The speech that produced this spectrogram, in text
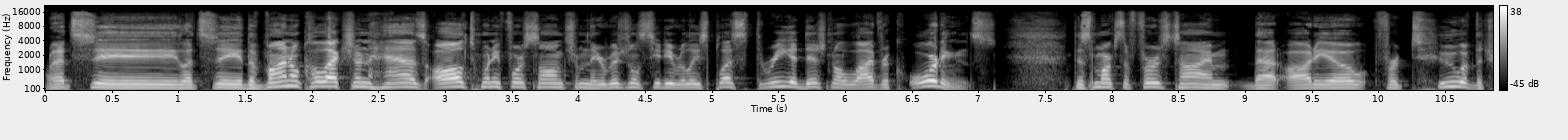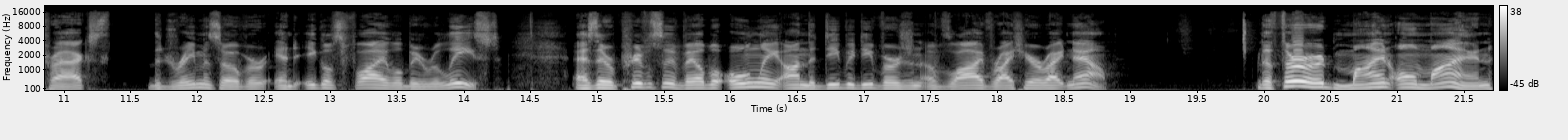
Let's see. Let's see. The vinyl collection has all 24 songs from the original CD release plus three additional live recordings. This marks the first time that audio for two of the tracks, The Dream is Over and Eagles Fly, will be released, as they were previously available only on the DVD version of Live Right Here, Right Now. The third, Mine All Mine,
